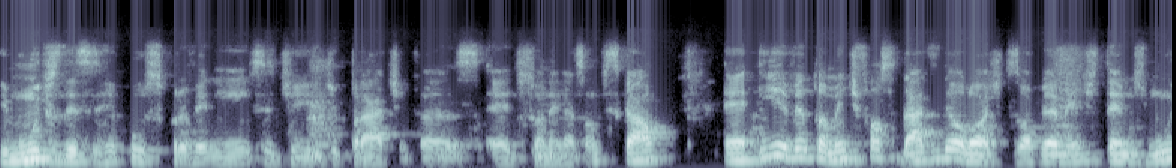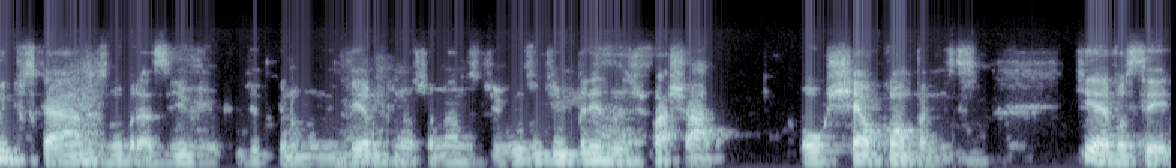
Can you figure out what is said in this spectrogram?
e muitos desses recursos provenientes de, de práticas é, de sonegação fiscal, é, e, eventualmente, falsidades ideológicas. Obviamente, temos muitos casos no Brasil e acredito que no mundo inteiro que nós chamamos de uso de empresas de fachada, ou shell companies, que é você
